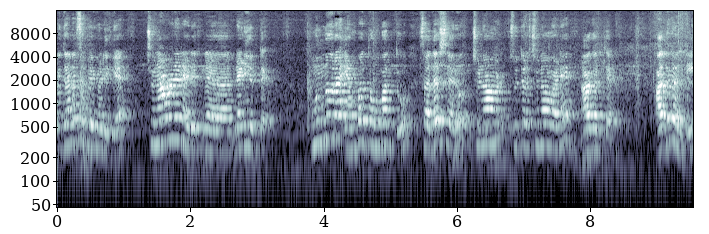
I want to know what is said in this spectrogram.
ವಿಧಾನಸಭೆಗಳಿಗೆ ಚುನಾವಣೆ ನಡೆ ನಡೆಯುತ್ತೆ. ಮುನ್ನೂರ ಎಂಬತ್ತೊಂಬತ್ತು ಸದಸ್ಯರು ಚುನಾವಣೆ ಚುನಾವಣೆ ಆಗತ್ತೆ. ಅದರಲ್ಲಿ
